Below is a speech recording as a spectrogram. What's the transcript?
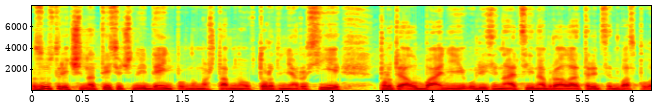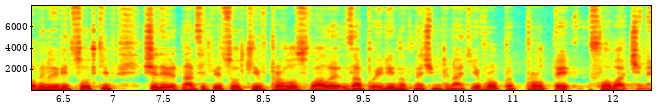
Зустріч на тисячний день повномасштабного вторгнення Росії проти Албанії у лізі нації набрала 32,5%. Ще 19% проголосували за поєдинок на чемпіонаті Європи проти Словаччини.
